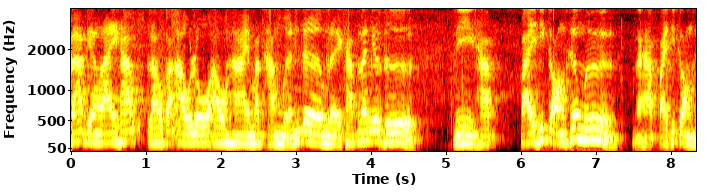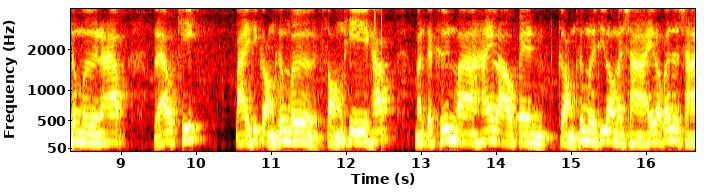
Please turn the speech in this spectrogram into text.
ลากอย่างไรครับ เราก็เอาโลเอาไฮมาทำเหมือนเดิมเลยครับ นั่นก็คือนี่ครับ ไปที่กล่องเครื่องมือนะครับ ไปที่กล่องเครื่องมือนะครับ แล้วคลิกไปที่กล่องเครื่องมือ 2 ทีครับ มันจะขึ้นมาให้เราเป็นกล่องเครื่องมือที่เรามาใช้ เราก็จะใช้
